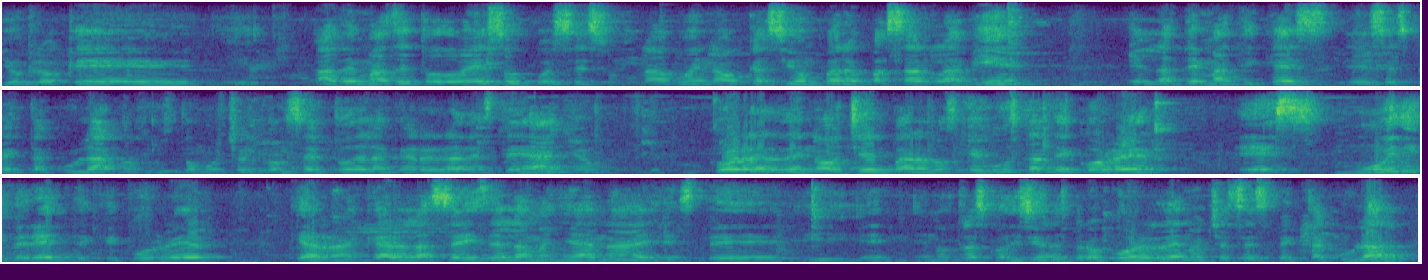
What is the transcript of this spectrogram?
yo creo que además de todo eso, pues es una buena ocasión para pasarla bien, la temática es, es espectacular, nos gustó mucho el concepto de la carrera de este año. Correr de noche, para los que gustan de correr, es muy diferente que correr, que arrancar a las 6 de la mañana este, y en, otras condiciones, pero correr de noche es espectacular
